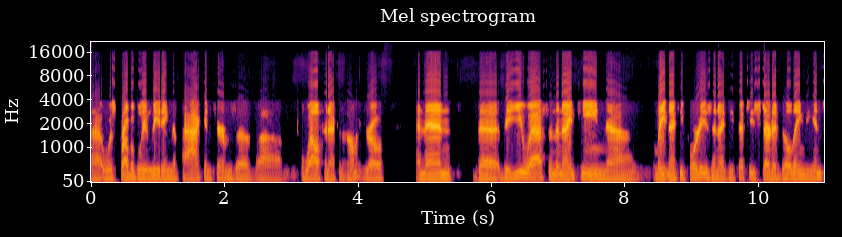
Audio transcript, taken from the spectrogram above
uh, was probably leading the pack in terms of uh, wealth and economic growth. And then the the U.S. in the 19 uh, late 1940s and 1950s started building the in-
